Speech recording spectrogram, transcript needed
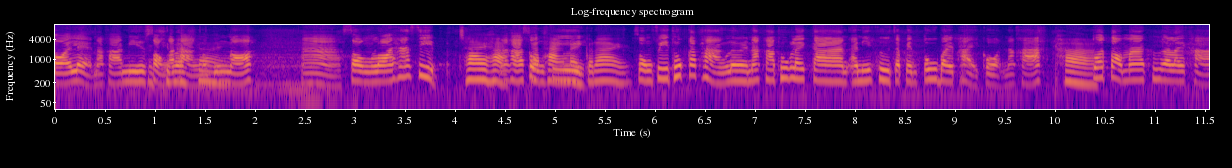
ร้อยแหละนะคะ มี2คิกดระว่าถางใช่นะบุ้งเนาะ อ่า250ใช่ค่ะนะคะกส่ระงถางฟรี ไหนก็ได้ส่งฟรีทุกกระถางเลยนะคะ ทุกรายการอันนี้คือจะเป็นตู้ใบไผ่ก่อนนะคะ ค่ะ ตัวต่อมาคืออะไรคะ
